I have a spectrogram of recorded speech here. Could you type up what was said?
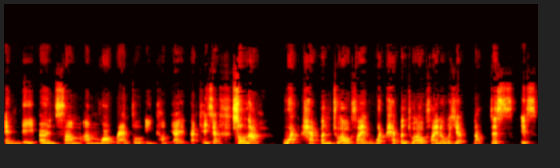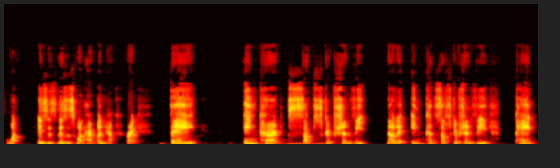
and they earn some um well rental income. Yeah, in that case. Yeah. So now what happened to our client? What happened to our client over here? Now, this is what this, is this is what happened, yeah, right? They incurred subscription fee. Now, they incurred subscription fee paid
